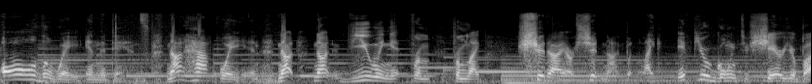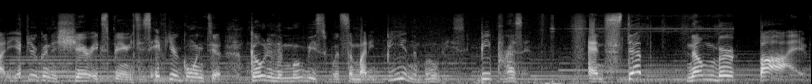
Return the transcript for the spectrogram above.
all the way in the dance, not halfway in, not, not viewing it from, from like, should I or shouldn't I, but like, if you're going to share your body, if you're going to share experiences, if you're going to go to the movies with somebody, be in the movies, be present. And step number five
